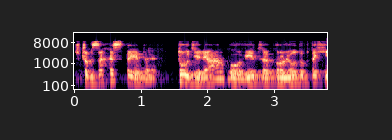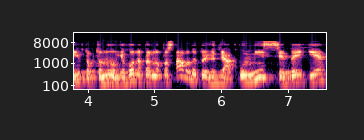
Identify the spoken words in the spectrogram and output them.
щоб захистити. Ту ділянку від прольоту птахів. Тобто, ну його напевно поставили той вітряк у місці, де є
